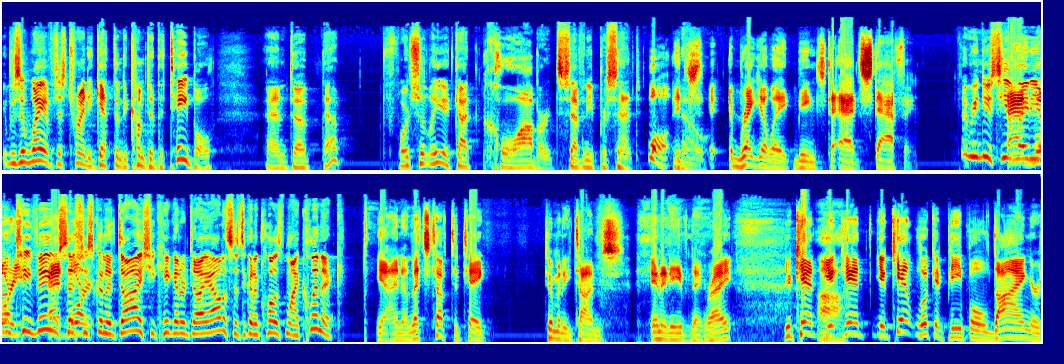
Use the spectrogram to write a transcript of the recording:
It was a way of just trying to get them to come to the table, and uh, that fortunately it got clobbered seventy percent. Well, it's no. it- regulate means to add staffing. I mean, you see a add lady more- on TV who says more- she's going to die. She can't get her dialysis. They're going to close my clinic. Yeah, I know that's tough to take too many times in an evening, right? You can't. You Ah. can't. You can't look at people dying or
